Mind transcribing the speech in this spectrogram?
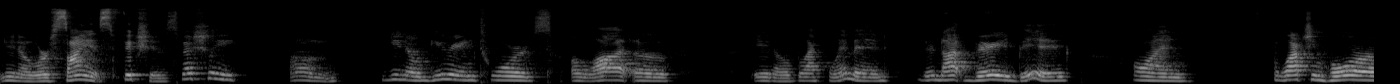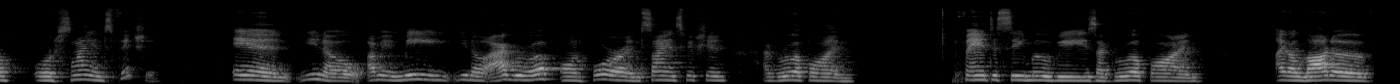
you know, or science fiction, especially um, you know, gearing towards a lot of, you know, black women, they're not very big on watching horror or science fiction. And, you know, I mean, me, you know, I grew up on horror and science fiction. I grew up on fantasy movies. I grew up on like a lot of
